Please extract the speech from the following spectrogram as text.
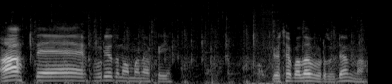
Ah be, vuruyordum amına koyayım. Göte bala vurdu biliyor musun?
